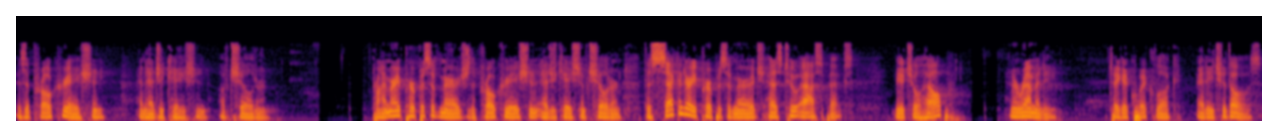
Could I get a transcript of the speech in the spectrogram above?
is the procreation and education of children. Primary purpose of marriage is the procreation and education of children. The secondary purpose of marriage has two aspects mutual help and a remedy. Take a quick look at each of those.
